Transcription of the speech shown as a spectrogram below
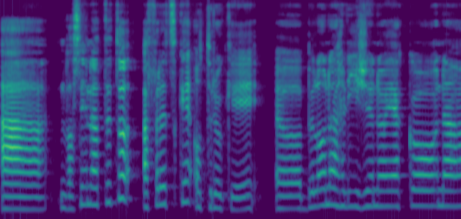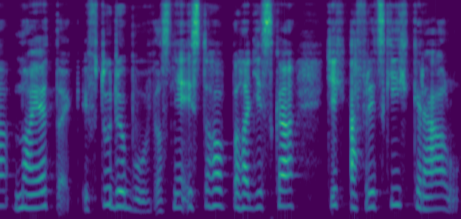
A vlastně na tyto africké otroky uh, bylo nahlíženo jako na majetek i v tu dobu, vlastně i z toho hlediska těch afrických králů.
